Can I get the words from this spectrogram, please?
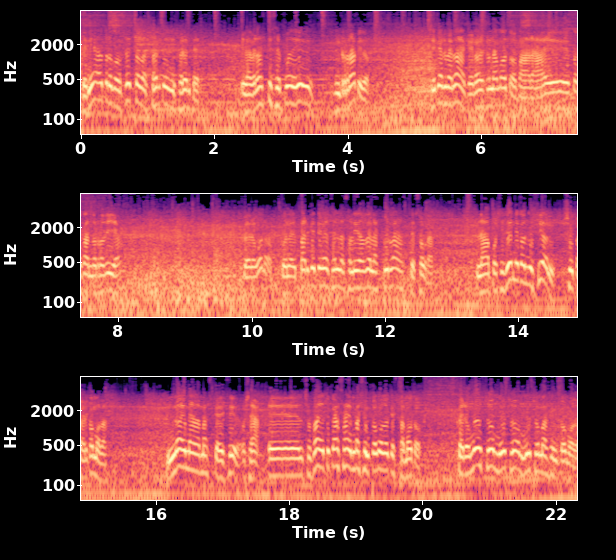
Tenía otro concepto bastante diferente. Y la verdad es que se puede ir rápido. Sí que es verdad que no es una moto para ir tocando rodillas. Pero bueno, con el par que tienes en la salida de las curvas te sobra. La posición de conducción, súper cómoda. No hay nada más que decir. O sea, el sofá de tu casa es más incómodo que esta moto. Pero mucho, mucho, mucho más incómodo.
